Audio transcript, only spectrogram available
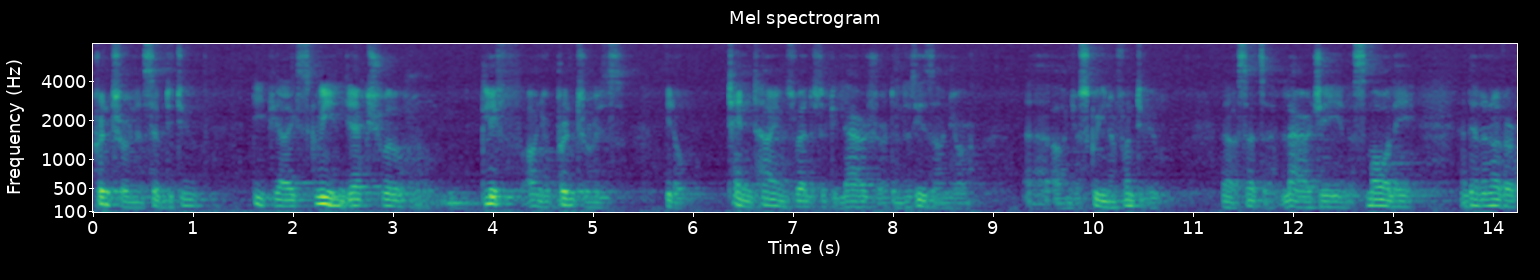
printer and a 72 DPI screen, the actual glyph on your printer is, you know, 10 times relatively larger than it is on your, uh, on your screen in front of you. Uh, so that's a large A and a small a, and then another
